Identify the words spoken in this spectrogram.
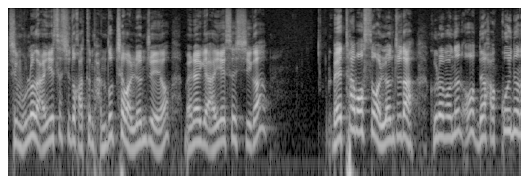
지금 물론 ISC도 같은 반도체 관련주예요. 만약에 ISC가 메타버스 관련주다. 그러면은 어 내가 갖고 있는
